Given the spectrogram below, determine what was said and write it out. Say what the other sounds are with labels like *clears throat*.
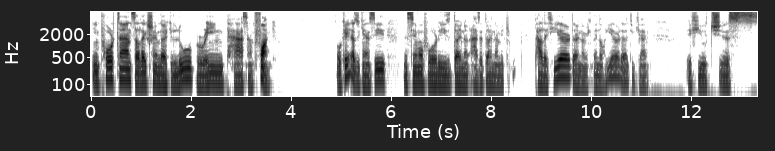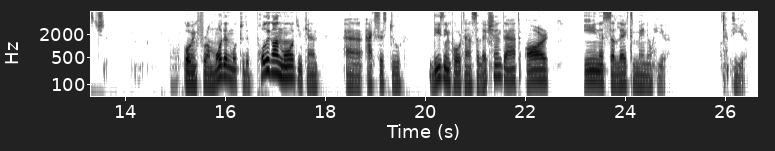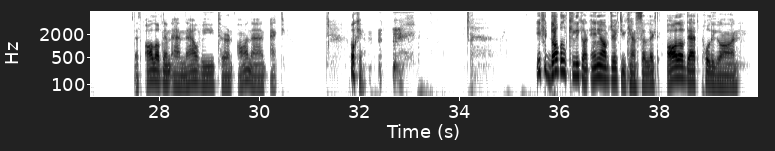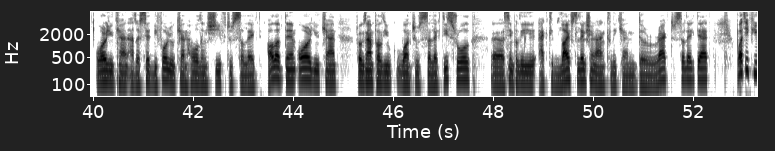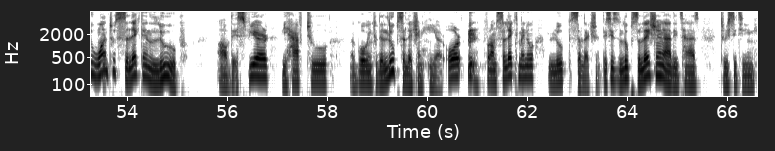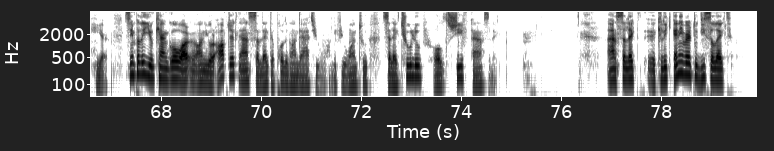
important selection like loop, ring, pass, and Phong. Okay, as you can see, the semaphore is dyna has a dynamic palette here, dynamic menu here that you can, if you just going from model mode to the polygon mode, you can uh, access to these important selection that are in a select menu here here that all of them and now we turn on and active okay *clears throat* if you double click on any object you can select all of that polygon or you can as i said before you can holding shift to select all of them or you can for example you want to select this role uh, simply active live selection and click and direct to select that. But if you want to select a loop of the sphere, we have to uh, go into the loop selection here or *clears throat* from select menu loop selection. This is loop selection and it has three setting here. Simply you can go on your object and select the polygon that you want. If you want to select two loop, hold shift and select and select uh, click anywhere to deselect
